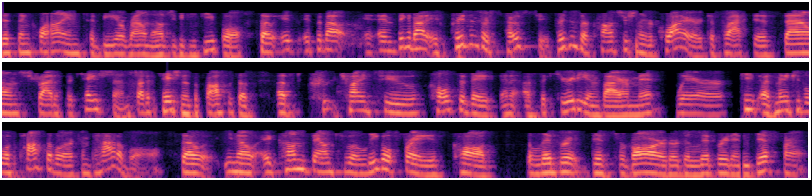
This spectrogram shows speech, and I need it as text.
disinclined to be around LGBT people. So it's it's about and think about it is prisons are supposed to. Prisons are constitutionally required to practice sound stratification. Stratification is the process of of trying to cultivate an, a security environment where pe- as many people as possible are compatible. So you know it comes down to a legal phrase called deliberate disregard or deliberate indifference.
